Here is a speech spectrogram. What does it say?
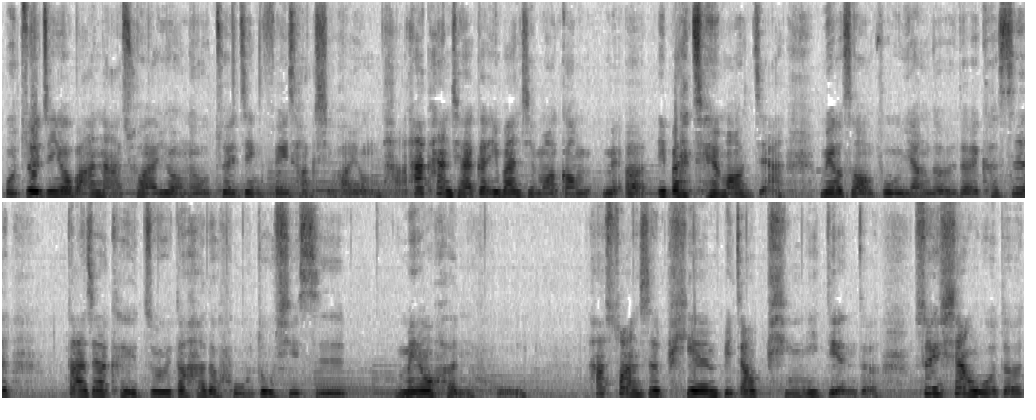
我最近又把它拿出来用了。我最近非常喜欢用它，它看起来跟一般睫毛膏没呃一般睫毛夹没有什么不一样，对不对？可是大家可以注意到它的弧度其实没有很糊。它算是偏比较平一点的，所以像我的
